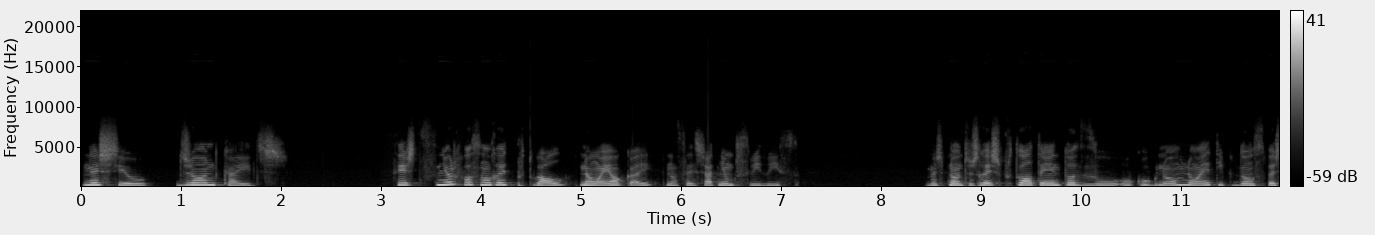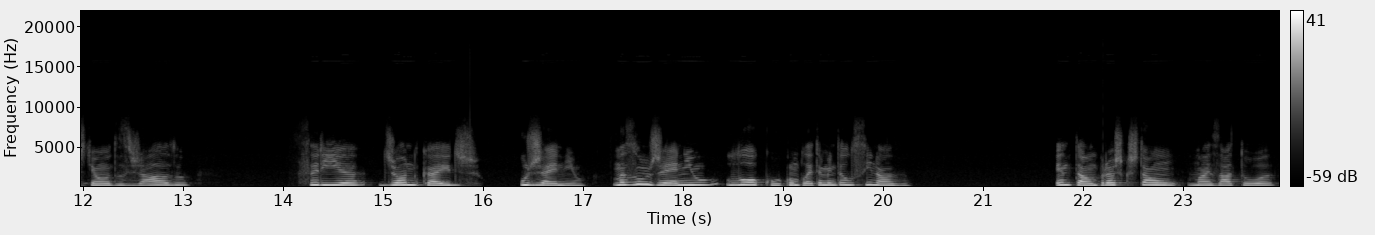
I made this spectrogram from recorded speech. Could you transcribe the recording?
nasceu John Cage. Se este senhor fosse um rei de Portugal, não é ok, não sei se já tinham percebido isso, mas pronto, os reis de Portugal têm todos o, o cognome, não é? Tipo Dom Sebastião o Desejado. Seria John Cage o gênio. Mas um gênio louco, completamente alucinado. Então, para os que estão mais à toa,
